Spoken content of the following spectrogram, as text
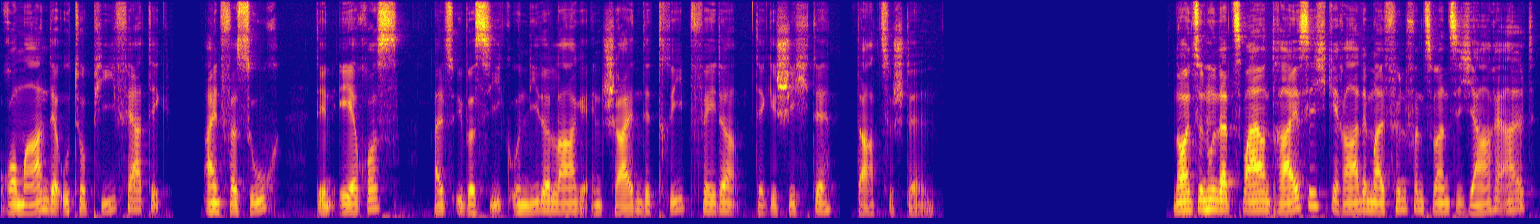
Roman der Utopie fertig, ein Versuch, den Eros als über Sieg und Niederlage entscheidende Triebfeder der Geschichte darzustellen. 1932, gerade mal 25 Jahre alt,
